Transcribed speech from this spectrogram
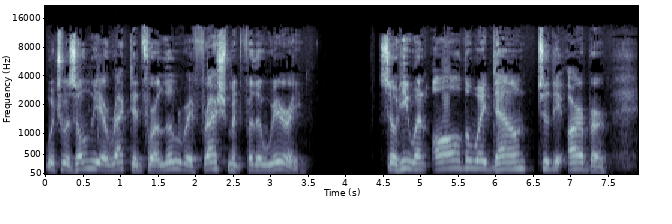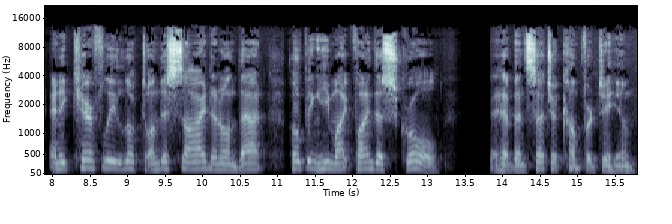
which was only erected for a little refreshment for the weary. So he went all the way down to the arbor, and he carefully looked on this side and on that, hoping he might find the scroll that had been such a comfort to him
